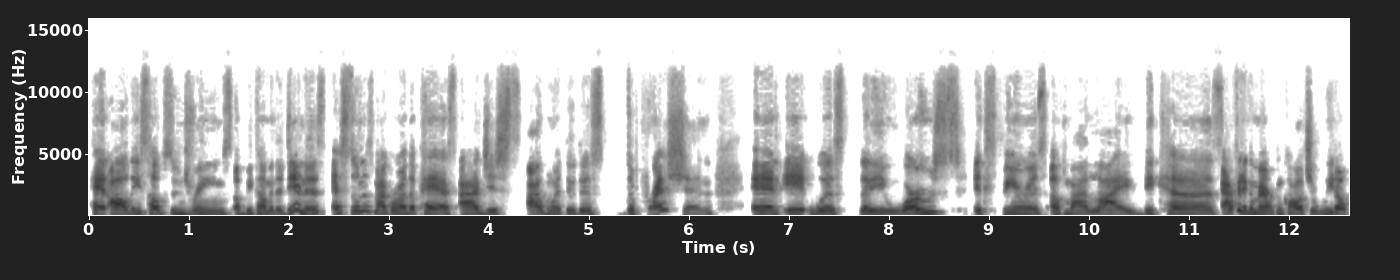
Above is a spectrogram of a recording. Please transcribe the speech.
had all these hopes and dreams of becoming a dentist. As soon as my grandmother passed, I just I went through this depression and it was the worst experience of my life because African American culture, we don't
